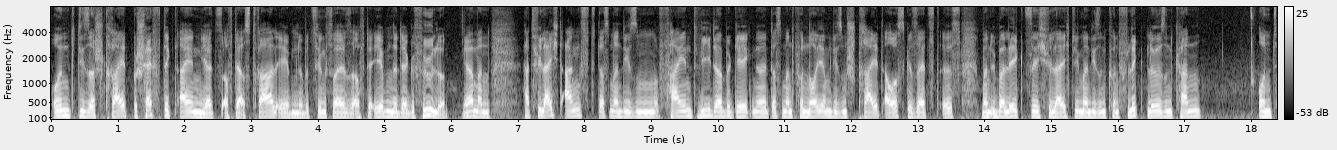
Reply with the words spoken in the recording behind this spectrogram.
und dieser Streit beschäftigt einen jetzt auf der Astralebene beziehungsweise auf der Ebene der Gefühle. Ja, man hat vielleicht Angst, dass man diesem Feind wieder begegnet, dass man von neuem diesem Streit ausgesetzt ist. Man überlegt sich vielleicht, wie man diesen Konflikt lösen kann. Und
